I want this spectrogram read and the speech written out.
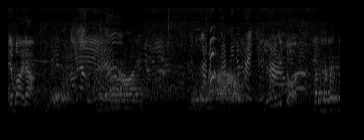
เรียบร้อยแล้วเดี๋ยวไม่ได้จอด จะไปไป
